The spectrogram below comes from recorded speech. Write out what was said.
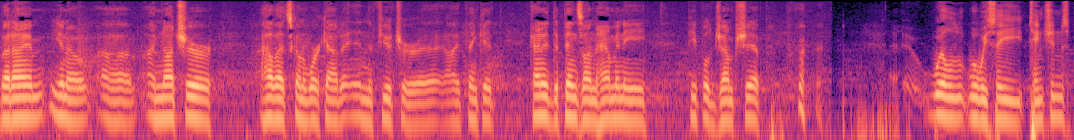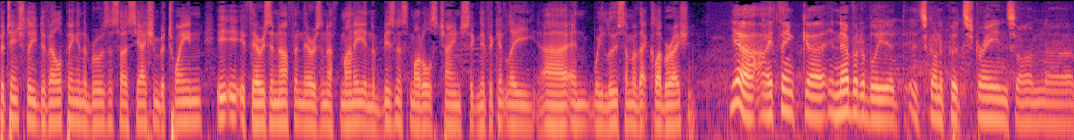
but I'm, you know, uh, I'm not sure how that's going to work out in the future. I think it kind of depends on how many people jump ship. will will we see tensions potentially developing in the Brewers Association between if there is enough and there is enough money and the business models change significantly uh, and we lose some of that collaboration? Yeah, I think uh, inevitably it, it's going to put strains on uh,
